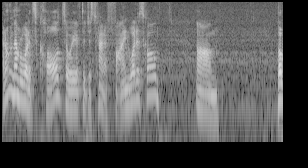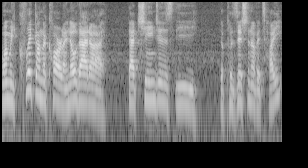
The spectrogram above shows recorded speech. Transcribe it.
I don't remember what it's called, so we have to just kind of find what it's called. Um, but when we click on the card, I know that uh, that changes the the position of its height.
